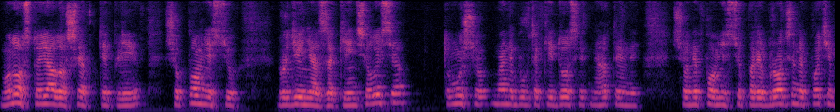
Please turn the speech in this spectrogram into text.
воно стояло ще в теплі, щоб повністю бродіння закінчилося, тому що в мене був такий досвід негативний, що не повністю переброджене, потім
